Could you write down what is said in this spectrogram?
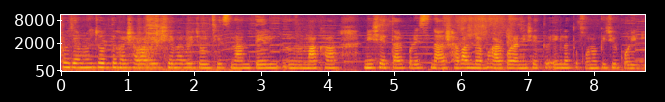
তো যেমন চলতে হয় স্বাভাবিক সেভাবেই চলছি। স্নান তেল মাখা নিষেধ তারপরে স্নান সাবান ব্যবহার করা নিষেধ তো এগুলো তো কোনো কিছুই করিনি।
